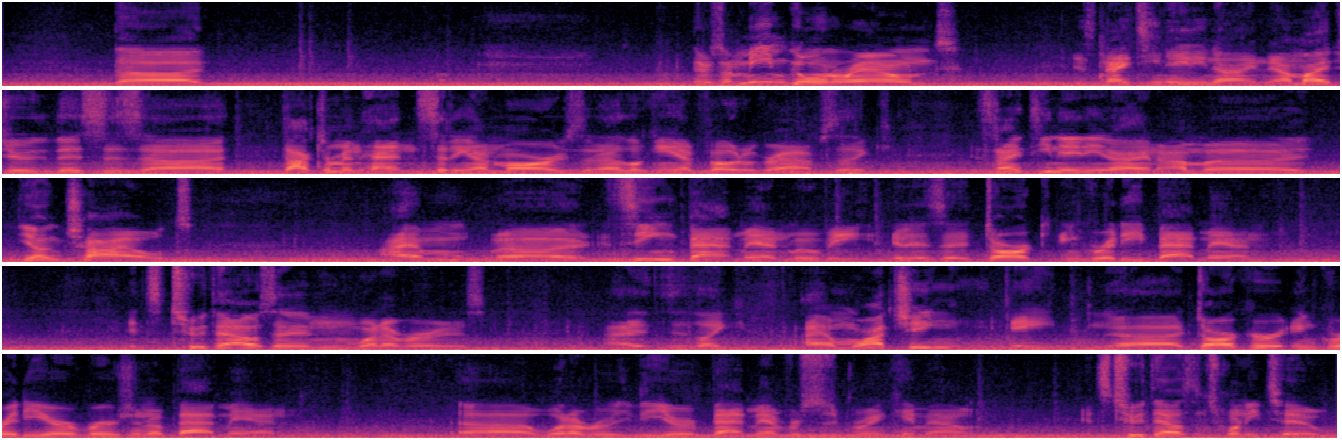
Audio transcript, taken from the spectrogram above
the there's a meme going around. It's 1989. Now, mind you, this is uh, Dr. Manhattan sitting on Mars uh, looking at photographs. Like, it's 1989. I'm a young child. I'm uh, seeing Batman movie. It is a dark and gritty Batman. It's 2000 whatever it is. I like. I am watching a uh, darker and grittier version of Batman. Uh, whatever the year Batman vs Superman came out. It's 2022.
